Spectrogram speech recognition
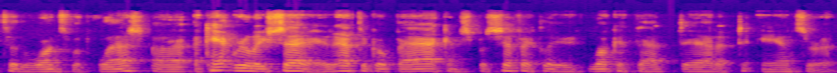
to the ones with less, uh, I can't really say. I'd have to go back and specifically look at that data to answer it.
